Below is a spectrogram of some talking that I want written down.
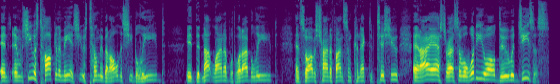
and and she was talking to me, and she was telling me about all that she believed. It did not line up with what I believed. And so I was trying to find some connective tissue. And I asked her, I said, Well, what do you all do with Jesus?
